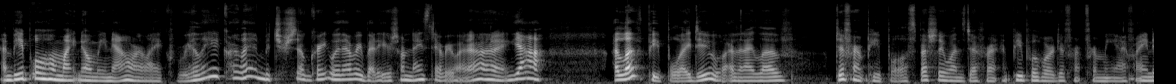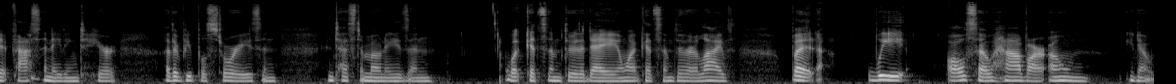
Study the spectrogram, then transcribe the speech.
and people who might know me now are like, Really, Carlin? But you're so great with everybody. You're so nice to everyone. Uh, yeah, I love people. I do. And I love different people, especially ones different, people who are different from me. I find it fascinating to hear other people's stories and, and testimonies and what gets them through the day and what gets them through their lives. But we also have our own, you know,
